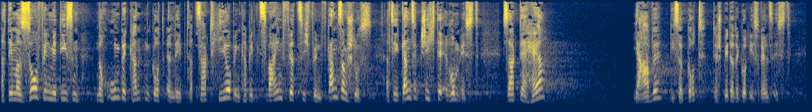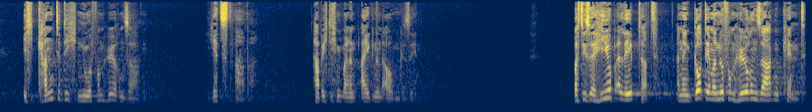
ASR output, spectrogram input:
Nachdem er so viel mit diesem noch unbekannten Gott erlebt hat, sagt Hiob in Kapitel 42, 5, ganz am Schluss, als die ganze Geschichte rum ist, sagt der Herr, Jahwe, dieser Gott, der später der Gott Israels ist, ich kannte dich nur vom Hörensagen. Jetzt aber habe ich dich mit meinen eigenen Augen gesehen. was dieser Hiob erlebt hat, einen Gott, den man nur vom Hörensagen kennt,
